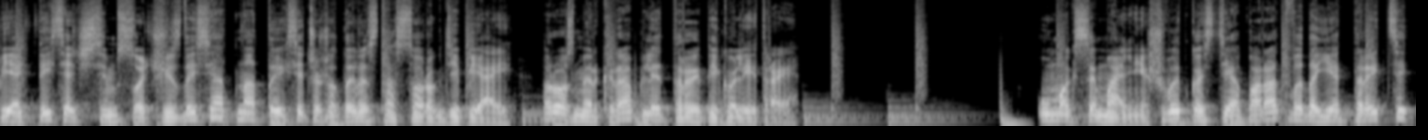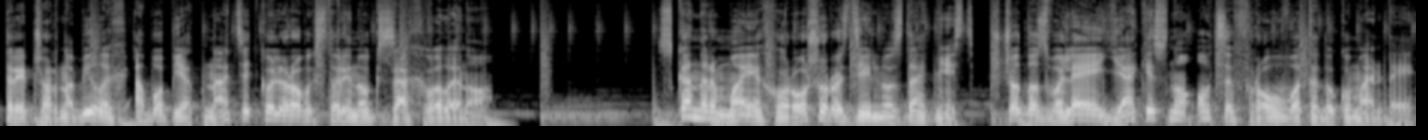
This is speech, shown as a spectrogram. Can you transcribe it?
5760 на 1440 dpi, розмір краплі 3 піколітри. У максимальній швидкості апарат видає 33 чорно-білих або 15 кольорових сторінок за хвилину. Сканер має хорошу роздільну здатність, що дозволяє якісно оцифровувати документи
